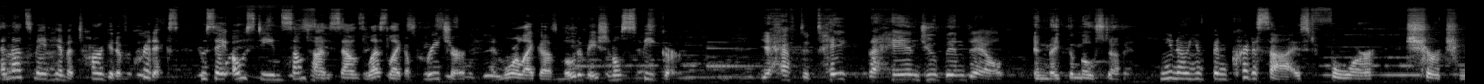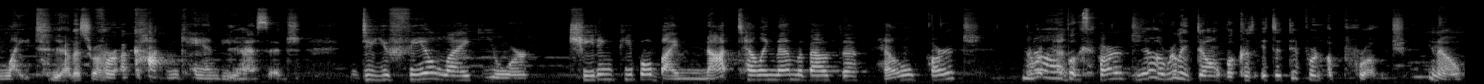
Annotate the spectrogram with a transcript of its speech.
and that's made him a target of critics who say Osteen sometimes sounds less like a preacher and more like a motivational speaker. You have to take the hand you've been dealt and make the most of it. You know, you've been criticized for church light. Yeah, that's right. For a cotton candy Yeah. message. Do you feel like you're cheating people by not telling them about the hell part? The No, repentance part? No, I really don't because it's a different approach. You know,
